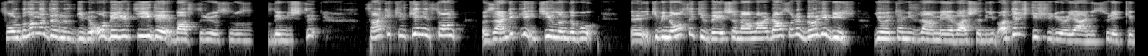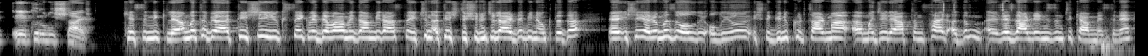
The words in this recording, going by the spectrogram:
sorgulamadığınız gibi o belirtiyi de bastırıyorsunuz demişti. sanki Türkiye'nin son özellikle iki yılında bu e, 2018'de yaşananlardan sonra böyle bir yöntem izlenmeye başladı gibi. Ateş düşürüyor yani sürekli e, kuruluşlar. Kesinlikle ama tabii ateşi yüksek ve devam eden bir hasta için ateş düşürücüler de bir noktada e, işe yaramaz ol, oluyor. İşte günü kurtarma amacıyla yaptığınız her adım e, rezervlerinizin tükenmesine,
